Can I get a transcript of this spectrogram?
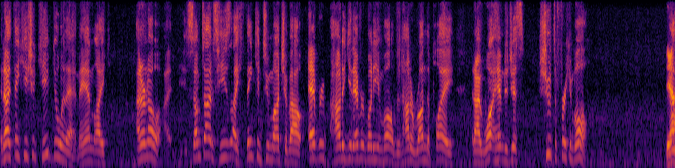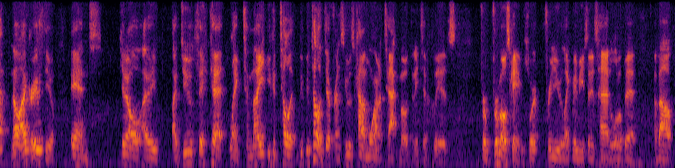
and I think he should keep doing that, man. Like, I don't know. Sometimes he's like thinking too much about every how to get everybody involved and how to run the play, and I want him to just shoot the freaking ball. Yeah, no, I agree with you. And you know, I I do think that like tonight you could tell it you could tell a difference. He was kind of more on attack mode than he typically is for for most games. Where for you, like maybe he's in his head a little bit about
